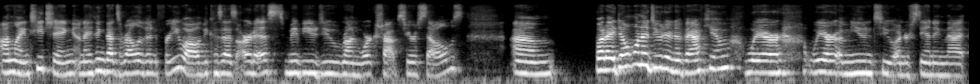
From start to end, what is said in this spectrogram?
online teaching, and I think that's relevant for you all because as artists, maybe you do run workshops yourselves. Um, but I don't want to do it in a vacuum where we are immune to understanding that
